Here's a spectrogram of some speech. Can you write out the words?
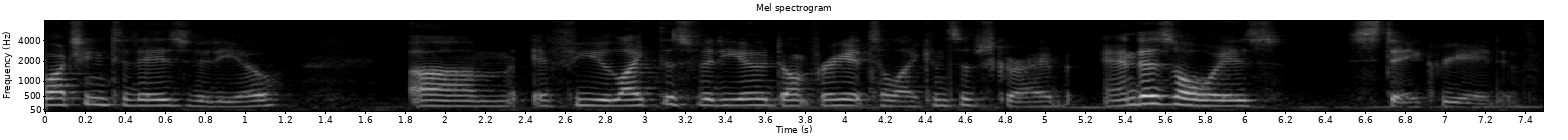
Watching today's video. Um, if you like this video, don't forget to like and subscribe. And as always, stay creative.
